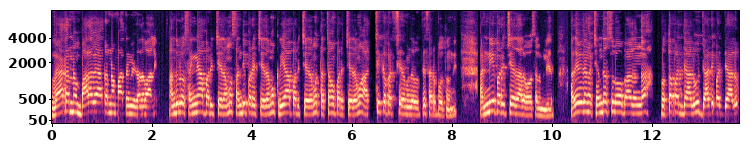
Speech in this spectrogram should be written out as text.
వ్యాకరణం బాల వ్యాకరణం మాత్రమే చదవాలి. అందులో సంజ్ఞా పరిచ్ఛేదము సంధి పరిచ్ఛేదము క్రియా పరిచ్ఛేదము తచ్చమ పరిచ్ఛేదము అచ్చిక పరిచ్ఛేదము చదివితే సరిపోతుంది. అన్ని పరిచ్ఛేదాలు అవసరం లేదు. అదేవిధంగా ఛందస్సులో భాగంగా వృత్త పద్యాలు జాతి పద్యాలు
